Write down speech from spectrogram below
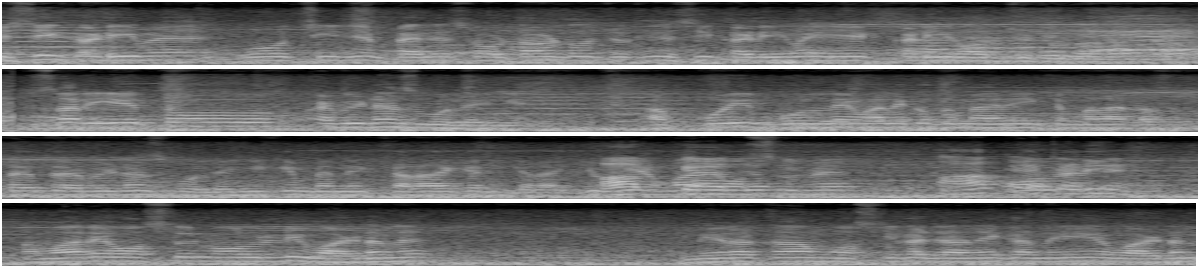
इसी कड़ी में वो चीज़ें पहले सॉर्ट आउट हो चुकी है इसी कड़ी में एक कड़ी और जुड़ी हुई है। सर ये तो एविडेंस बोलेंगे। अब कोई बोलने वाले को तो मैं नहीं मना कर सकता है तो एविडेंस बोलेंगे कि मैंने कराया कि नहीं कराया क्योंकि हमारे हॉस्टल में ऑलरेडी हमारे हॉस्टल में ऑलरेडी वार्डन है। मेरा काम हॉस्टल का जाने का नहीं है वार्डन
